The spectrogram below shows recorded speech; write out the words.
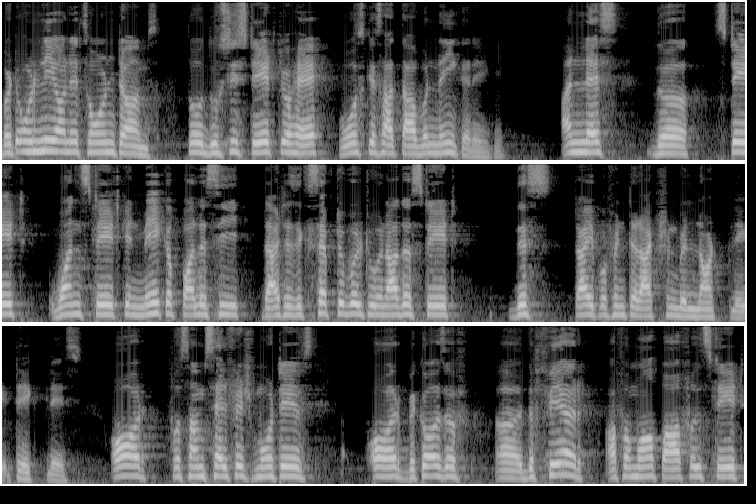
but only on its own terms تو دوسری اسٹیٹ جو ہے وہ اس کے ساتھ تعاون نہیں کرے گی unless the state one state can make a policy that is acceptable to another state this type of interaction will not take place or for some selfish motives or because of the fear of a more powerful state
